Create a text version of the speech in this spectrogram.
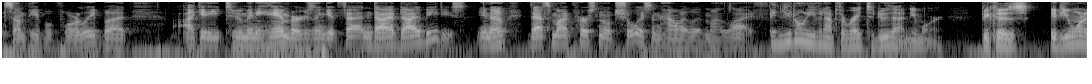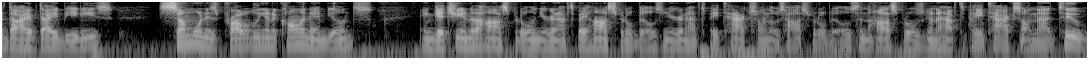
some people poorly, but I could eat too many hamburgers and get fat and die of diabetes. You know, Yeah. that's my personal choice in how I live my life. And you don't even have the right to do that anymore. Because if you want to die of diabetes, someone is probably going to call an ambulance and get you into the hospital, and you're going to have to pay hospital bills, and you're going to have to pay tax on those hospital bills, and the hospital is going to have to pay tax on that too.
